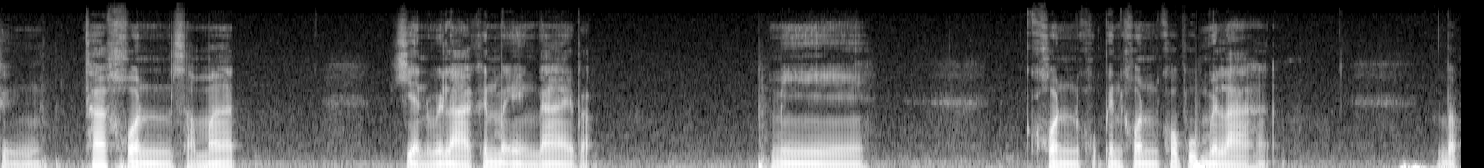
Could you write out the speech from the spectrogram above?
ถึงถ้าคนสามารถเขียนเวลาขึ้นมาเองได้แบบ มีคนเป็นคนควบคุมเวลาฮะแบบ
